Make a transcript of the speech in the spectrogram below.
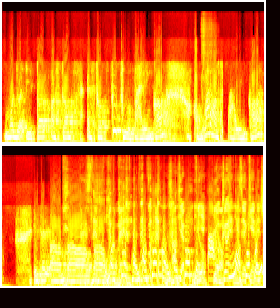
magyar ital, azt a, ezt a kutyulópálinka, a baraszpálinka, Érted? A, a, Ez nem a, a, tokai, a tokai, a figyelj, jó, ágyú, következő a tokai kérdés.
